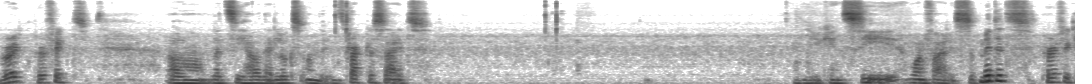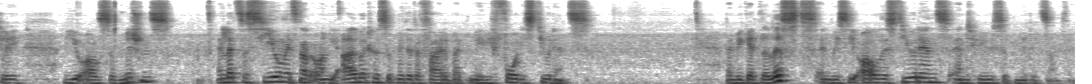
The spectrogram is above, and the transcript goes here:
Worked perfect. Uh, let's see how that looks on the instructor side. You can see one file is submitted perfectly. View all submissions. And let's assume it's not only Albert who submitted a file, but maybe 40 students. Then we get the list and we see all the students and who submitted something.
